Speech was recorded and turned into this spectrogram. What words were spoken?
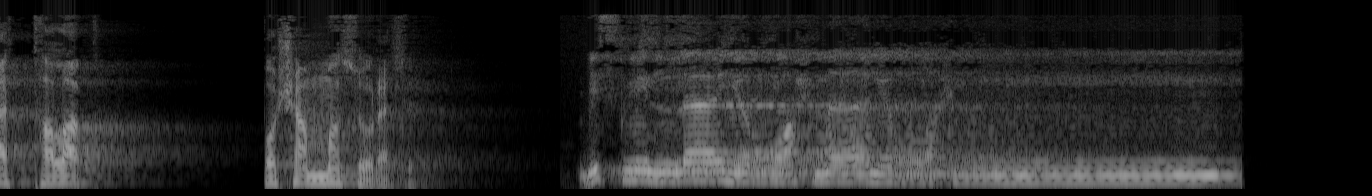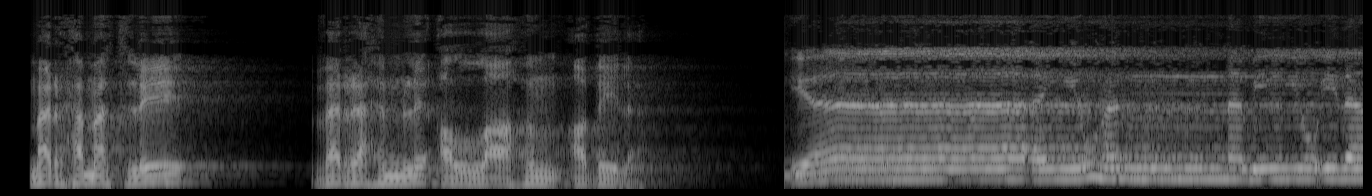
Ət-Talaq Boşanma Suresi Bismillahirrahmanirrahim Mərhəmətli və rəhimli Allahın adı ilə يا أيها النبي إذا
